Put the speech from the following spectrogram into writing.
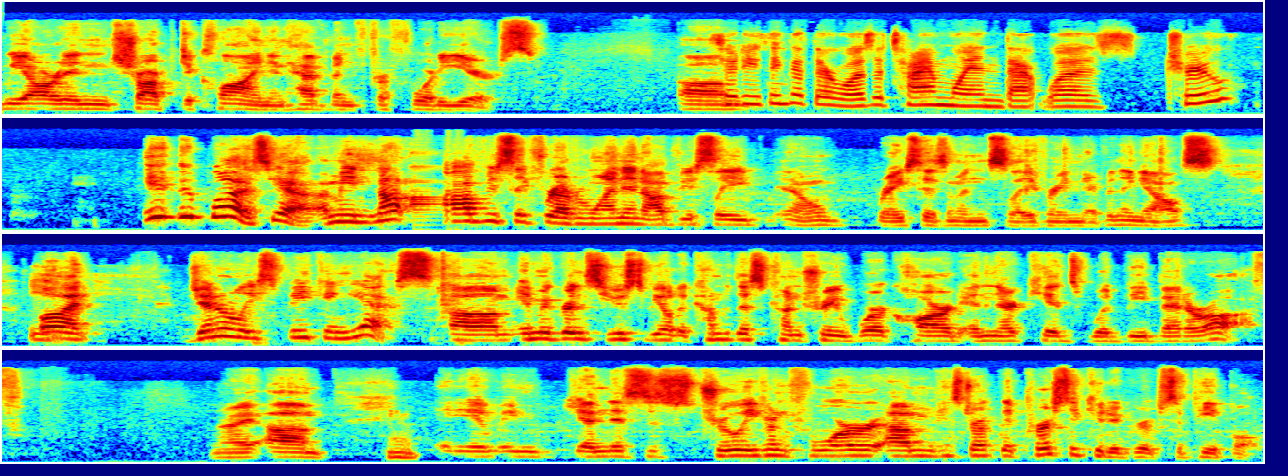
we are in sharp decline and have been for 40 years. Um, so, do you think that there was a time when that was true? It, it, was, yeah. I mean, not obviously for everyone, and obviously, you know, racism and slavery and everything else. Yeah. But generally speaking, yes. Um, immigrants used to be able to come to this country, work hard, and their kids would be better off. Right. Um, hmm. and this is true even for um, historically persecuted groups of people,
